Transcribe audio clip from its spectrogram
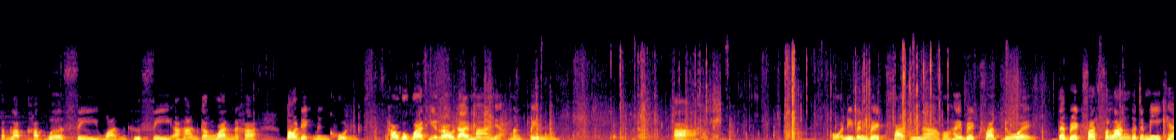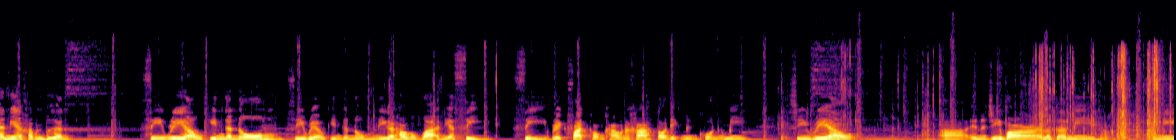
สำหรับ cover 4วัน คือ 4 อาหารกลางวันนะคะ ต่อเด็ก 1 คน เท่ากับว่าที่เราได้มาเนี่ยมันเป็นอ่าโอ้อันนี้เป็นเบรกฟาสต์นี่นาเขาให้เบรกฟาสต์ด้วย แต่เบรกฟาสต์ฝรั่งก็จะมีแค่นี้ค่ะเพื่อนๆ ซีเรียลกินกับนมซีเรียลกินกับนม นี่ก็เท่ากับว่าอันเนี้ยสี่สี่เบรกฟาสต์ของเขานะคะ ต่อเด็กหนึ่งคนก็มีซีเรียลอ่าเอเนจีบาร์แล้วก็มีอันนี้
